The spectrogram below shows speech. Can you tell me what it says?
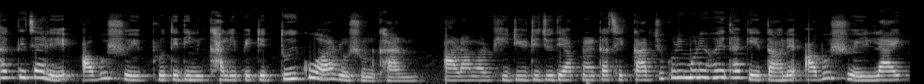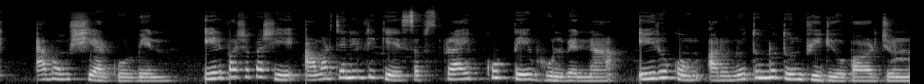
থাকতে চাইলে অবশ্যই প্রতিদিন খালি পেটে দুই কোয়া রসুন খান। আর আমার ভিডিওটি যদি আপনার কাছে কার্যকরী মনে হয়ে থাকে, তাহলে অবশ্যই লাইক এবং শেয়ার করবেন। এর পাশাপাশি আমার চ্যানেলটিকে সাবস্ক্রাইব করতে ভুলবেন না। এইরকম আরও নতুন নতুন ভিডিও পাওয়ার জন্য।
